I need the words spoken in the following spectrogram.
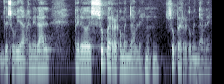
de su vida en general, pero es súper recomendable. Súper recomendable.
